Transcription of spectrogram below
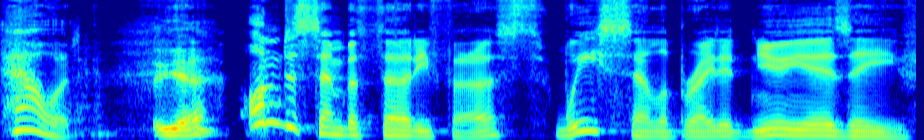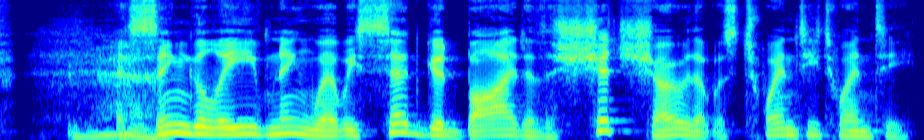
Howard. Yeah. On December 31st, we celebrated New Year's Eve. A single evening where we said goodbye to the shit show that was 2020.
